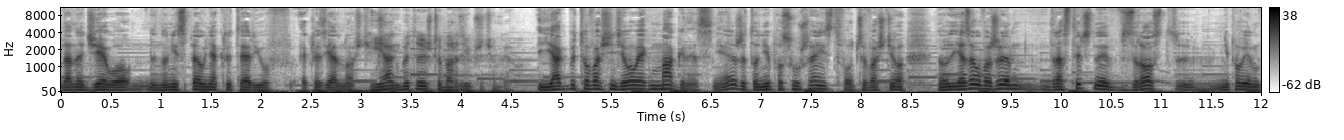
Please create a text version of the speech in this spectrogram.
dane dzieło no nie spełnia kryteriów eklezjalności. I jakby to jeszcze bardziej przyciągało. I jakby to właśnie działało jak magnes, nie? że to nieposłuszeństwo, czy właśnie, no ja zauważyłem drastyczny wzrost, nie powiem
